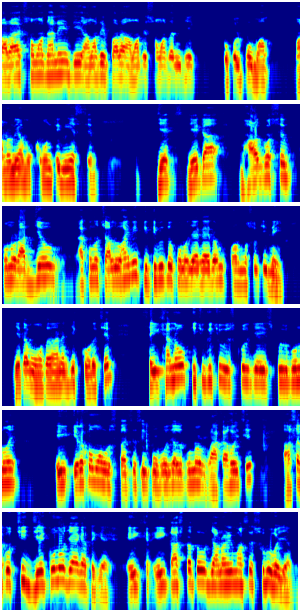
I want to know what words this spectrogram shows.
পাড়ার সমাধানে যে আমাদের পাড়া আমাদের সমাধান যে প্রকল্প মাননীয় মুখ্যমন্ত্রী নিয়ে এসছেন। যে, যেটা ভারতবর্ষের কোনো রাজ্যেও এখনও চালু হয়নি, পৃথিবীতেও কোনো জায়গায় এরকম কর্মসূচি নেই। যেটা মমতা ব্যানার্জি করেছেন, সেইখানেও কিছু কিছু স্কুল, যে স্কুলগুলোয় এই এরকম অবস্থা আছে, সেই প্রপোজালগুলো রাখা হয়েছে। আশা করছি যে কোনো জায়গা থেকে, এই এই কাজটা তো জানুয়ারি মাসে শুরু হয়ে যাবে।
